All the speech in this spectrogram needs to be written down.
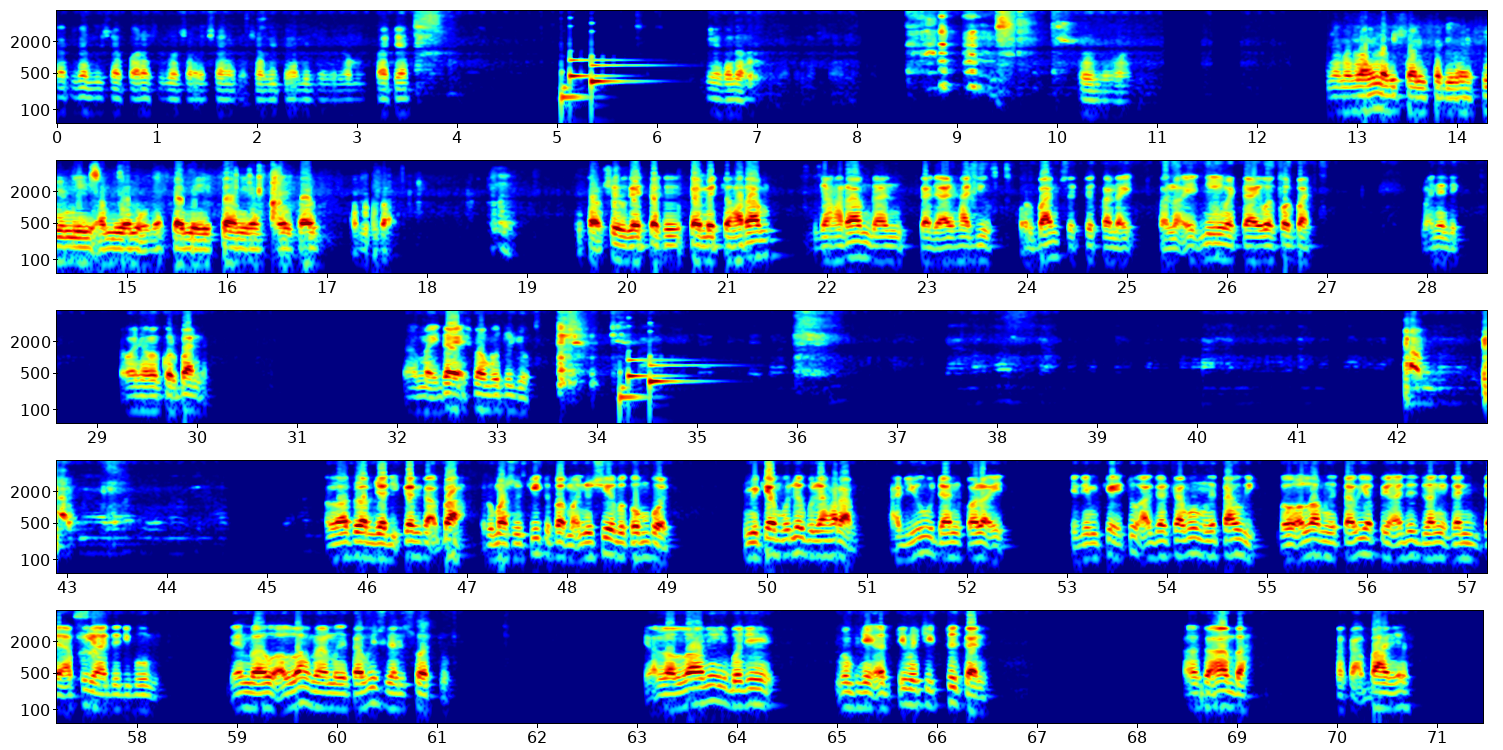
Kata Nabi Sapa Rasulullah SAW Sampai kami Sampai pada Ya. Kan Nama Nabi Nabi Salih Fadi wa Fini Amri wa Nuh Kami Kami yang Kaitan Abu Bakar Tak usah berkaitan dengan metu haram Benda haram dan keadaan haji Korban serta kalaid Kalaid ni macam hewan korban. Mana dia Kawan hewan korban. Al-Ma'idah ayat 97. Allah telah menjadikan Kaabah, rumah suci tempat manusia berkumpul. Demikian pula bulan haram, hadiu dan kolaid. Jadi demikian itu agar kamu mengetahui bahawa Allah mengetahui apa yang ada di langit dan, dan apa yang ada di bumi. Dan bahawa Allah maha mengetahui segala sesuatu. Ya Allah, Allah ni boleh mempunyai arti menciptakan Al-Kaabah. Al-Kaabah ni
